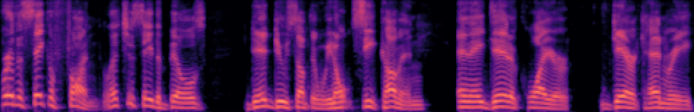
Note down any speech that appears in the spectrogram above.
for the sake of fun, let's just say the Bills did do something we don't see coming, and they did acquire Derrick Henry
